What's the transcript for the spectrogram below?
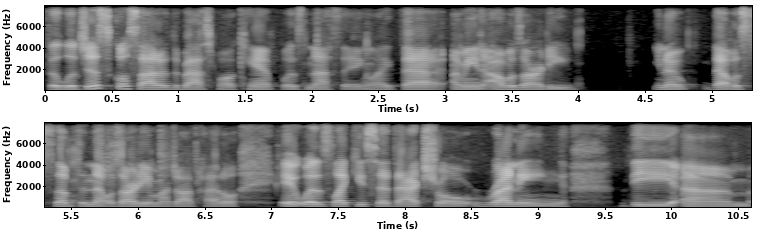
the logistical side of the basketball camp was nothing like that. I mean, I was already, you know, that was something that was already in my job title. It was, like you said, the actual running the um,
